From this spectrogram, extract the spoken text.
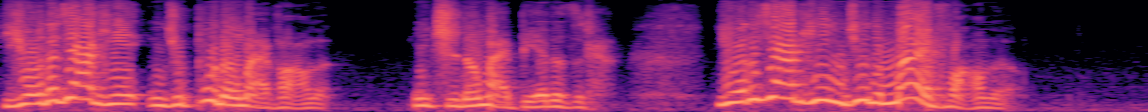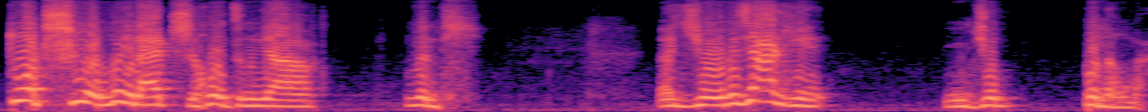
有的家庭你就不能买房子，你只能买别的资产。有的家庭你就得卖房子，多持有未来只会增加问题。呃，有的家庭你就不能买。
